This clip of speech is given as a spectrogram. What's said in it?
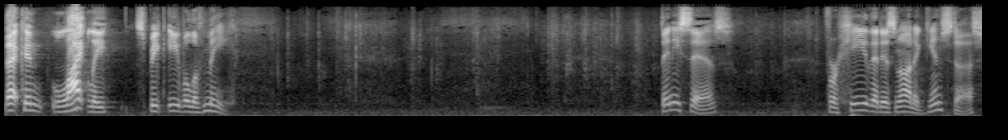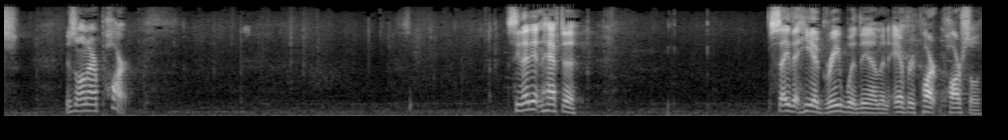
that can lightly speak evil of me. Then he says, For he that is not against us is on our part. See, they didn't have to say that he agreed with them in every part and parcel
